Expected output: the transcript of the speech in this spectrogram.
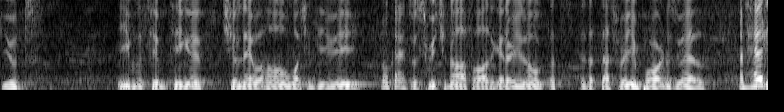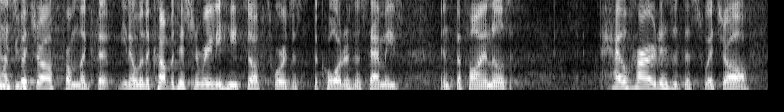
you'd even the simple thing of chilling out at home, watching TV, Okay. just switching off altogether. You know, that's that, that's very important as well. And how do you switch off from like the you know when the competition really heats up towards the- quarters and semis into the finals? How hard is it to switch off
